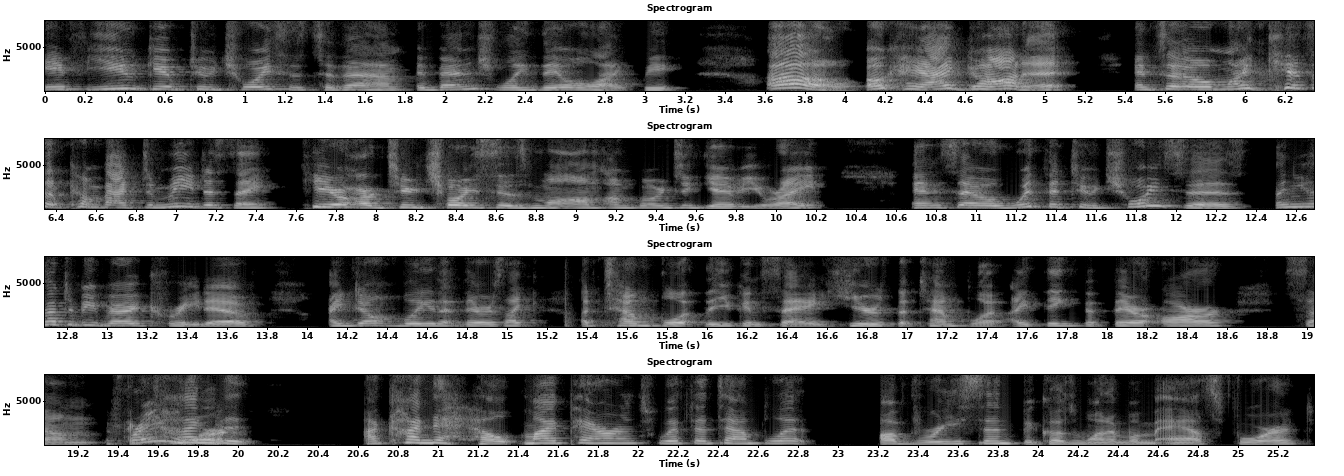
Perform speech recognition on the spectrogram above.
if you give two choices to them, eventually they will like be, oh, okay, I got it and so my kids have come back to me to say, here are two choices, mom, I'm going to give you, right? And so with the two choices, then you have to be very creative. I don't believe that there's like a template that you can say, here's the template. I think that there are some framework. I kind of help my parents with a template of recent because one of them asked for it.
